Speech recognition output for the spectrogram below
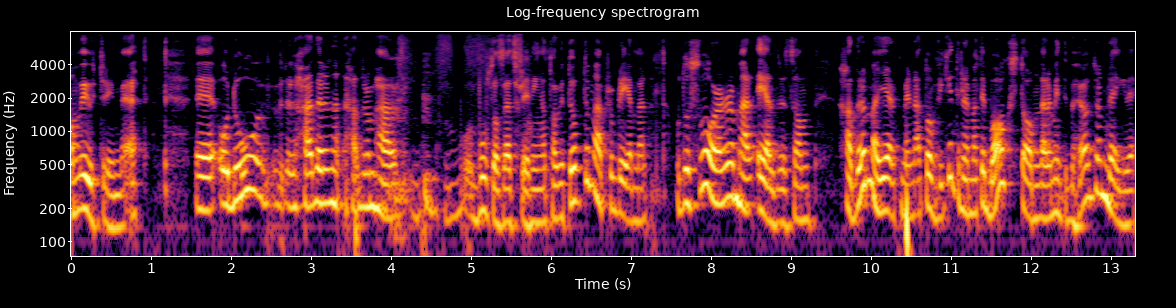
om utrymmet. Eh, och då hade, den, hade de här bostadsrättsföreningarna tagit upp de här problemen. Och då svarade de här äldre som hade de här hjälpmedlen att de fick inte lämna tillbaks dem när de inte behövde dem längre.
